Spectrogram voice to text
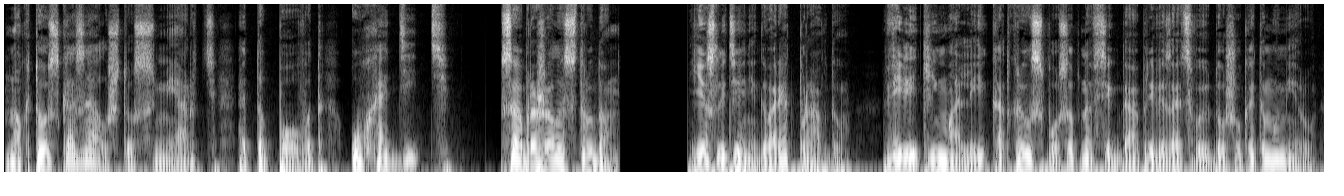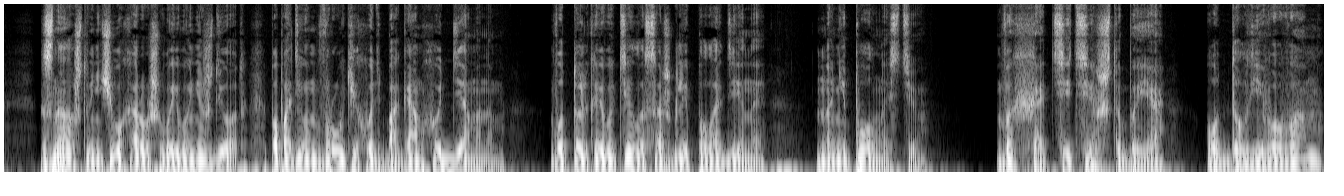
Но кто сказал, что смерть — это повод уходить? Соображалось с трудом. Если тени говорят правду, великий Малик открыл способ навсегда привязать свою душу к этому миру. Знал, что ничего хорошего его не ждет, попади он в руки хоть богам, хоть демонам. Вот только его тело сожгли паладины, но не полностью. «Вы хотите, чтобы я отдал его вам?»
